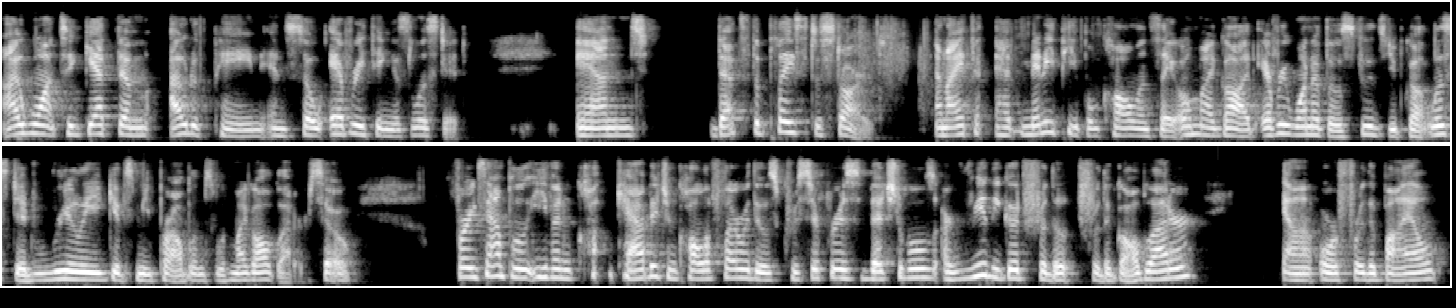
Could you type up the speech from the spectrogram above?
I want to get them out of pain, and so everything is listed, and that's the place to start. And I've had many people call and say, "Oh my God, every one of those foods you've got listed really gives me problems with my gallbladder." So for example, even ca- cabbage and cauliflower, those cruciferous vegetables, are really good for the for the gallbladder uh, or for the bile,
